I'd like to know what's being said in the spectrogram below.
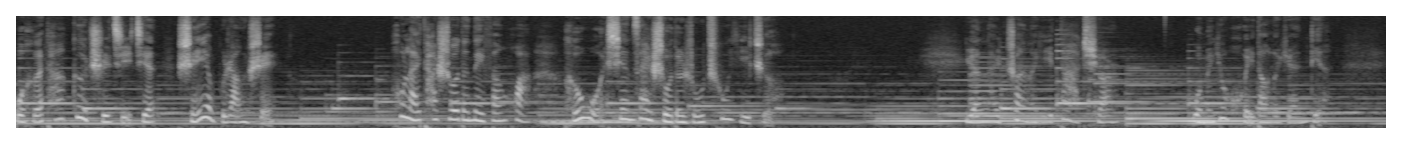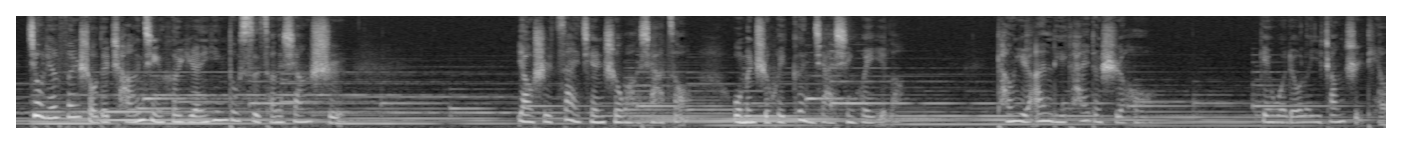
我和他各持己见，谁也不让谁。后来他说的那番话，和我现在说的如出一辙。原来转了一大圈儿，我们又回到了原点，就连分手的场景和原因都似曾相识。要是再坚持往下走，我们只会更加心灰意冷。唐雨安离开的时候，给我留了一张纸条，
